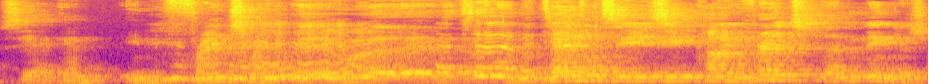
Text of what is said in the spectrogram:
See, again, in French, my, uh, the titles is easier coming in French than in English.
